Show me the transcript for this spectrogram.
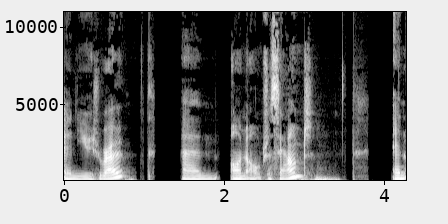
in utero um, on ultrasound. And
